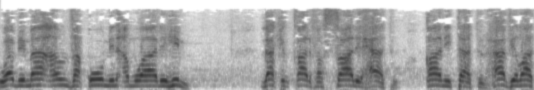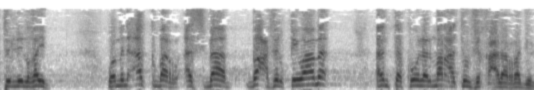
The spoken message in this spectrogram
وبما أنفقوا من أموالهم. لكن قال فالصالحات قانتات حافظات للغيب. ومن أكبر أسباب ضعف القوامة أن تكون المرأة تنفق على الرجل.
